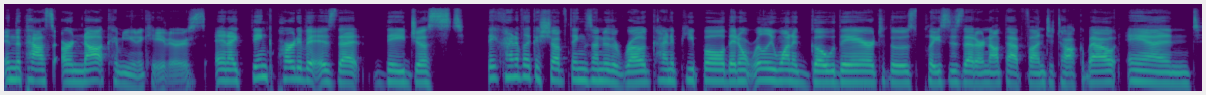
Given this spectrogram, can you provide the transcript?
in the past are not communicators. And I think part of it is that they just they're kind of like a shove things under the rug kind of people. They don't really want to go there to those places that are not that fun to talk about. And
